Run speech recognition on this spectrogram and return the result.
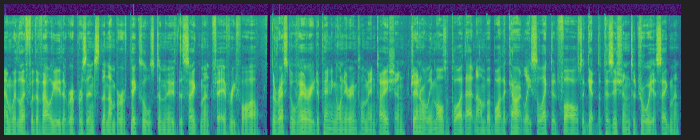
and we're left with a value that represents the number of pixels to move the segment for every file. The rest will vary depending on your implementation. Generally multiply that number by the currently selected file to get the position to draw your segment.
